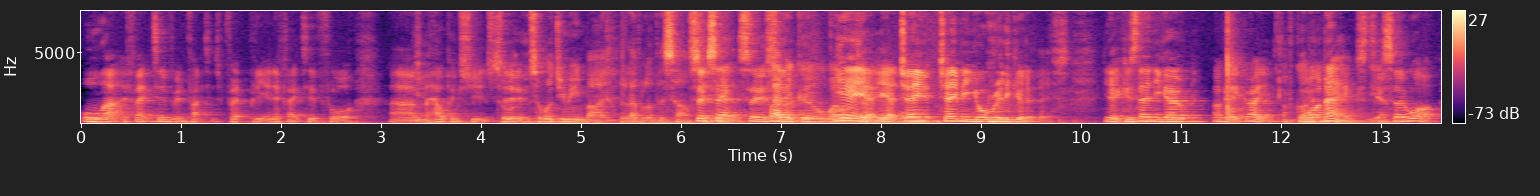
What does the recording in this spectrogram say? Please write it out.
all that effective. In fact, it's pretty ineffective for um, helping students So, to. so what do you mean by the level of the self? So, so, so, clever so girl, well yeah, yeah, yeah. or- Ja- Jamie, you're really good at this. Yeah, because then you go, okay, great. I've got what it. next? Yeah. So what?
